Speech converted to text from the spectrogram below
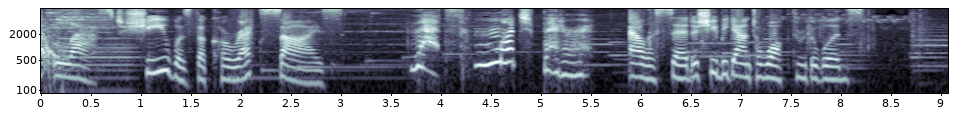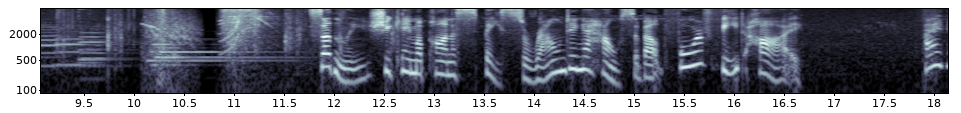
At last, she was the correct size. That's much better. Alice said as she began to walk through the woods. Suddenly, she came upon a space surrounding a house about four feet high. I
